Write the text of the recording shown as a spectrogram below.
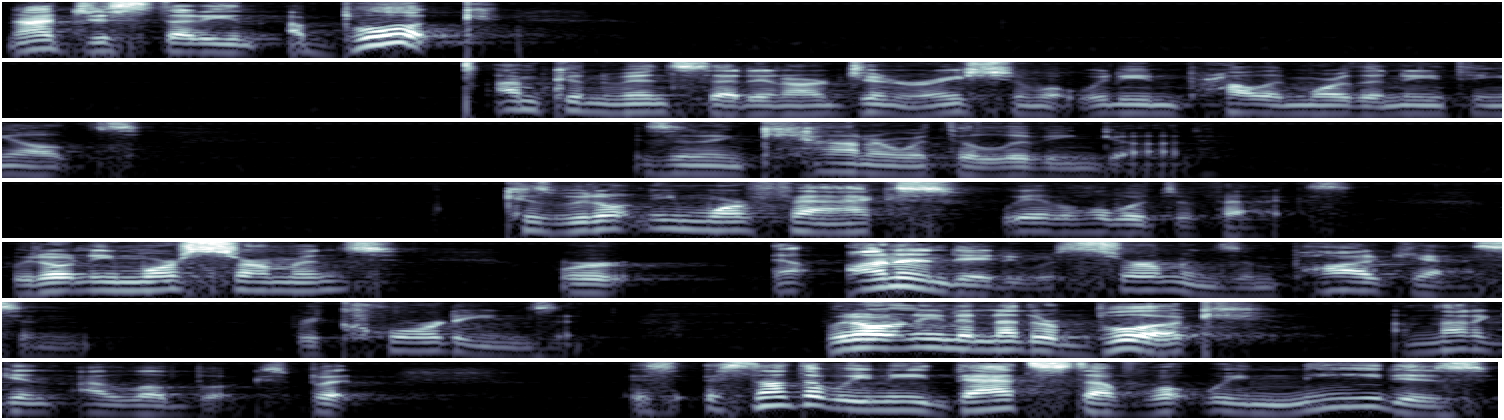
not just studying a book. I'm convinced that in our generation, what we need probably more than anything else is an encounter with the living God. Because we don't need more facts. We have a whole bunch of facts. We don't need more sermons. We're uh, inundated with sermons and podcasts and recordings. And we don't need another book. I'm not again, I love books, but it's, it's not that we need that stuff. What we need is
